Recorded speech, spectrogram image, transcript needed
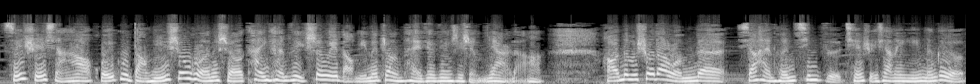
随时想要回顾岛民生活的时候，看一看自己身为岛民的状态究竟是什么样的啊。好，那么说到我们的小海豚亲子潜水夏令营，能够有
